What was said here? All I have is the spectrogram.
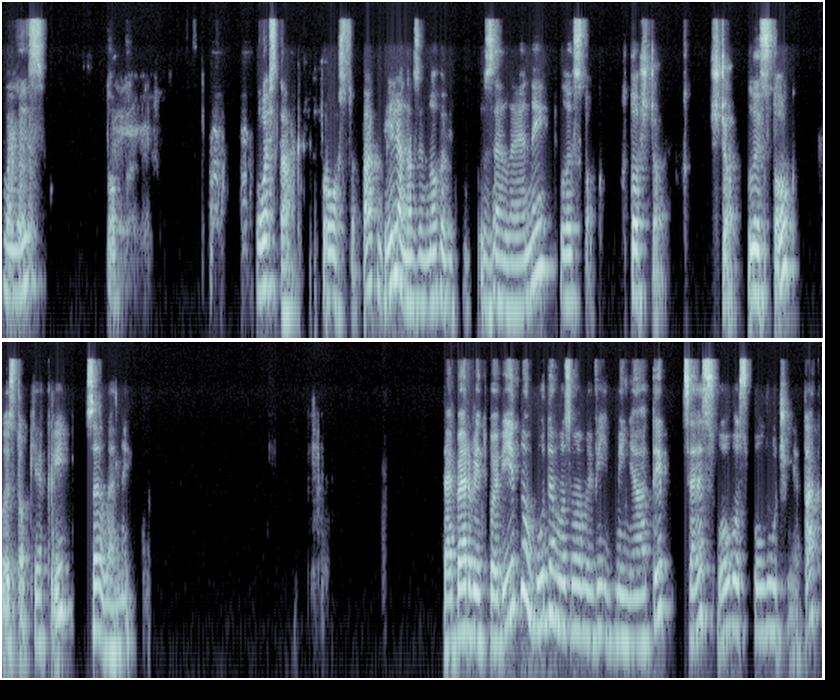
листок. Ось так. Просто так, біля називного відмінку. Зелений листок. Хто що? Що? Листок? Листок який? Зелений. Тепер, відповідно, будемо з вами відміняти це слово сполучення. Так?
